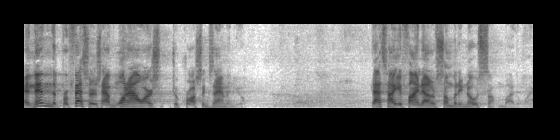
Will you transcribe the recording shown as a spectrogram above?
And then the professors have one hour to cross examine you. That's how you find out if somebody knows something, by the way.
